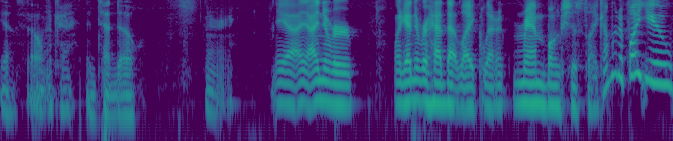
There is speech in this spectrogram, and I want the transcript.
Yeah. So Okay. Nintendo. All right. Yeah, I, I never, like, I never had that like rambunctious like I'm gonna fight you.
